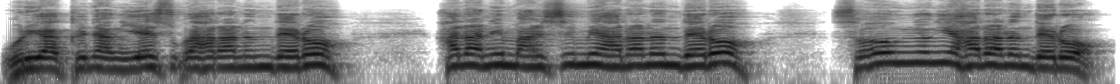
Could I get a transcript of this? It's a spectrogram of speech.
우리가 그냥 예수가 하라는 대로 하나님 말씀이 하라는 대로 성령이 하라는 대로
